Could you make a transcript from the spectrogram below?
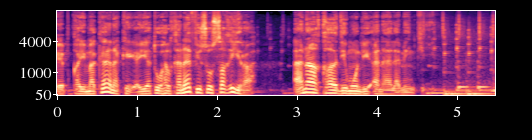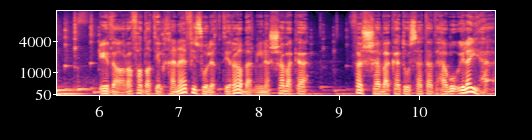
ابقي مكانك أيتها الخنافس الصغيرة. أنا قادم لأنال منك. إذا رفضت الخنافس الاقتراب من الشبكة فالشبكة ستذهب إليها.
